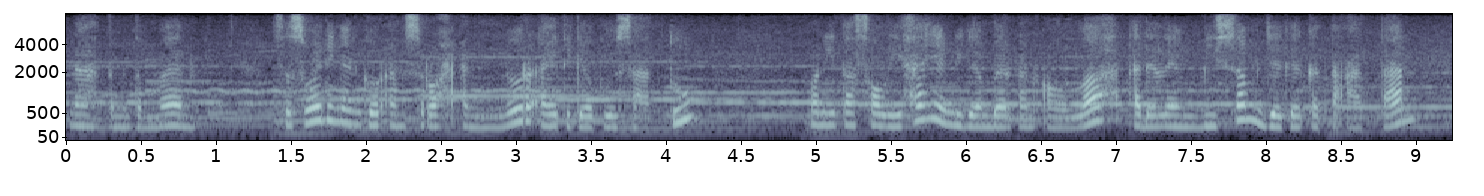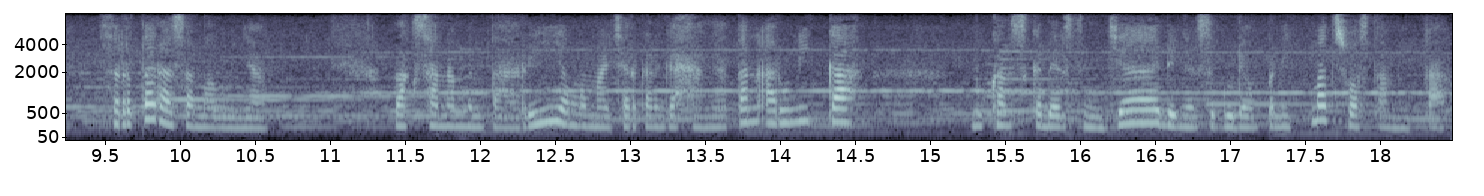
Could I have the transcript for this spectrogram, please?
Nah, teman-teman, sesuai dengan Quran Surah An-Nur ayat 31, wanita solihah yang digambarkan Allah adalah yang bisa menjaga ketaatan serta rasa malunya. Laksana mentari yang memancarkan kehangatan arunika, bukan sekedar senja dengan segudang penikmat swastamita.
